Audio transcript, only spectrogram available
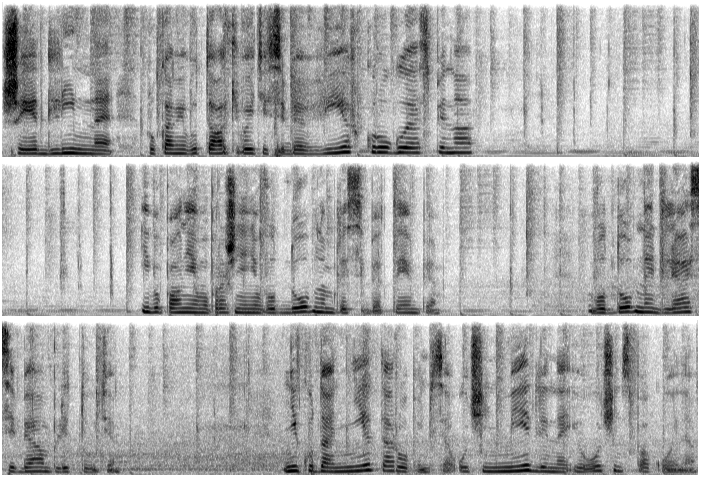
Шея длинная. Руками выталкивайте себя вверх, круглая спина. И выполняем упражнение в удобном для себя темпе. В удобной для себя амплитуде. Никуда не торопимся, очень медленно и очень спокойно.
